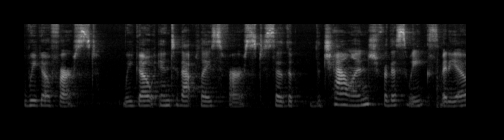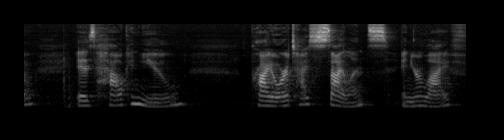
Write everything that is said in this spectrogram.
we go first. We go into that place first. So the, the challenge for this week's video is how can you prioritize silence in your life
